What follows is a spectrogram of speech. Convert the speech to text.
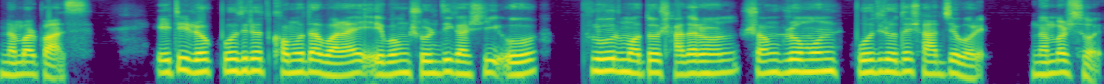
নাম্বার পাঁচ, এটি রোগ প্রতিরোধ ক্ষমতা বাড়ায় এবং সর্দি, কাশি ও ফ্লুর মতো সাধারণ সংক্রমণ প্রতিরোধে সাহায্য করে। নাম্বার ছয়,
